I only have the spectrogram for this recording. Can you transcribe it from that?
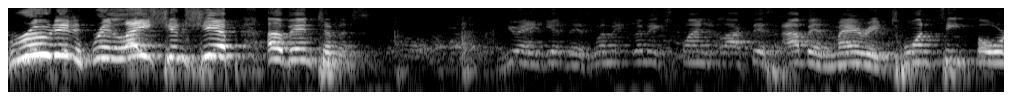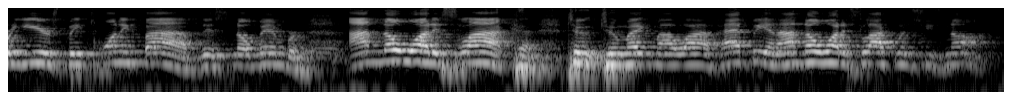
rooted relationship of intimacy you ain't getting this. Let me let me explain it like this. I've been married 24 years, be 25 this November. I know what it's like to, to make my wife happy, and I know what it's like when she's not.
